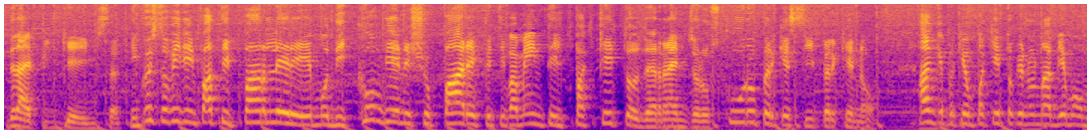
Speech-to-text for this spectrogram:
della Epic Games. In questo video infatti parleremo di conviene shoppare effettivamente il pacchetto del Ranger Oscuro perché sì, perché no. Anche perché è un pacchetto che non abbiamo mai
